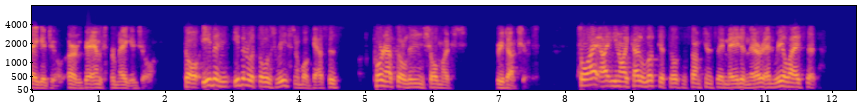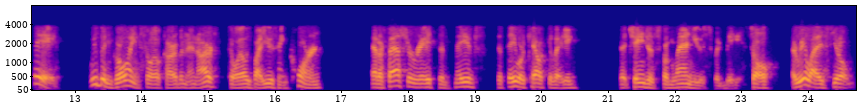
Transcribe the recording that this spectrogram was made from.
megajoule or grams per megajoule. So even even with those reasonable guesses, corn ethanol didn't show much reductions. So I, I you know I kind of looked at those assumptions they made in there and realized that hey, we've been growing soil carbon in our soils by using corn at a faster rate than they've that they were calculating that changes from land use would be. So I realized, you know,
